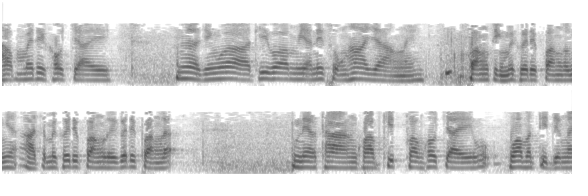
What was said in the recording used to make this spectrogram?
ทำไม่ได้เข้าใจเนี่ยจริงว่าที่ว่ามีอันนี้สงห้าอย่างไงฟังสิ่งไม่เคยได้ฟังตรงเนี้ยอาจจะไม่เคยได้ฟังเลยก็ได้ฟังแล้วแนวทางความคิดความเข้าใจว่ามันติดยังไง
